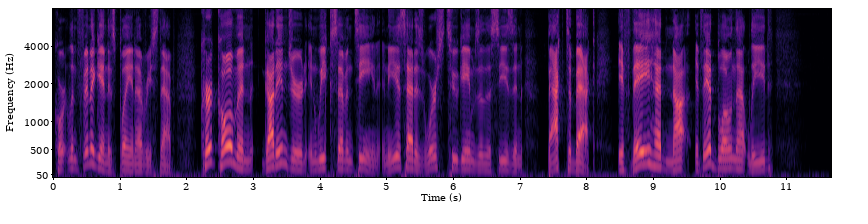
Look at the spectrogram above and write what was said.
Cortland Finnegan is playing every snap. Kurt Coleman got injured in week 17 and he has had his worst two games of the season back to back. If they had not if they had blown that lead,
